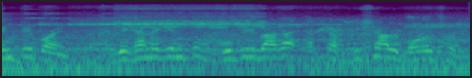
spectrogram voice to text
এন্ট্রি পয়েন্ট যেখানে কিন্তু গুপি বাগা একটা বিশাল বড় ছবি।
